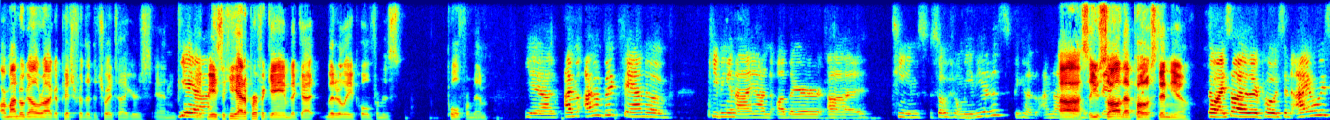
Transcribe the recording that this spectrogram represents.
Armando Galarraga pitched for the Detroit Tigers, and Yeah. he basically he had a perfect game that got literally pulled from his pulled from him. Yeah, I'm I'm a big fan of keeping an eye on other uh teams' social medias because I'm not. Ah, so you saw that post, didn't you? So I saw other posts, and I always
